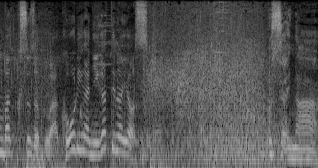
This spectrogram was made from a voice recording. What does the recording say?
ンバックス族は氷が苦手な様子うっさいな。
